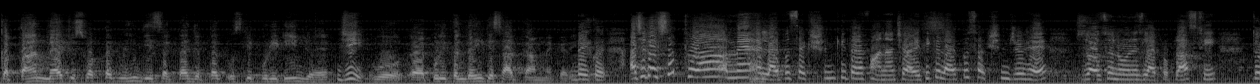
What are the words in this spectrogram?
کپتان میچ اس وقت تک نہیں جیت سکتا جب تک اس کی پوری ٹیم جو ہے جی۔ وہ پوری تندہی کے ساتھ کام نہ کرے۔ بالکل۔ اچھا ڈاکٹر صاحب تھوڑا میں لائپو سیکشن کی طرف آنا چاہ رہی تھی کہ لائپو سیکشن جو ہے آلسو نون تو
